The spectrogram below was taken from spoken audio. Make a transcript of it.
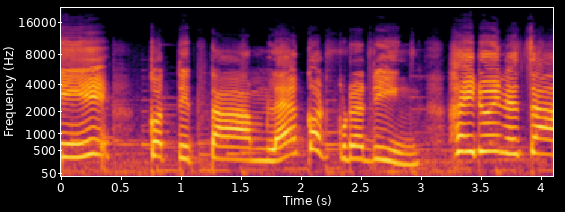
นี้ กดติดตามและกดกระดิ่งให้ด้วยนะจ๊ะ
